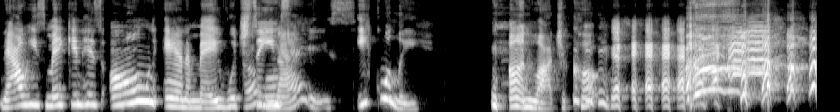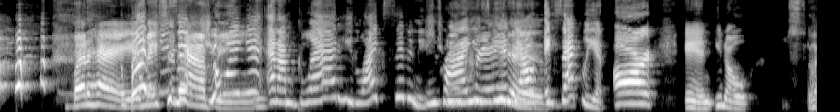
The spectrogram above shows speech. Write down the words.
now he's making his own anime, which Oh, seems nice. equally unlogical. but hey, But it makes he's him happy. enjoying it, and I'm glad he likes it, and he's, He's trying his hand out exactly at art and you know uh,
